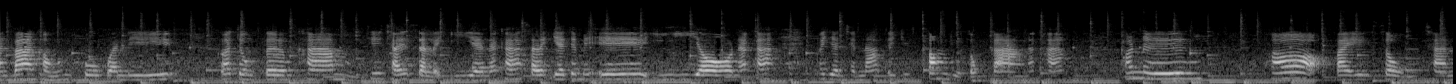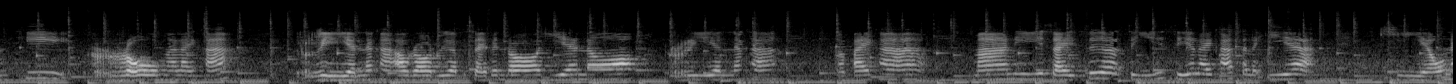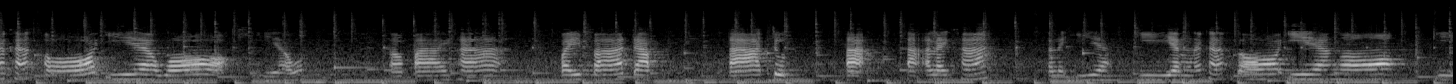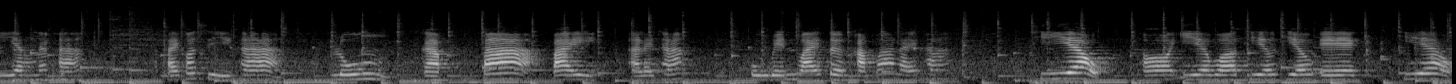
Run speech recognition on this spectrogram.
การบ้านของคุณครูวันนี้ ก็จงเติมคำที่ใช้สระเอียนะคะ สระเอียจะไม่เออียอนะคะ พยัญชนะจะต้องอยู่ตรงกลางนะคะ ข้อหนึ่งพ่อไปส่งฉันที่โรงอะไรคะเรียนนะคะ เอารอเรือไปใส่เป็นรอเอียนอเรียนนะคะ ต่อไปค่ะ มานีใส่เสื้อสีสีอะไรคะสระเอีย เขียวนะคะขอเอียวอเขียว ต่อไปค่ะ ไฟฟ้าดับ ตาจุด ตะ ตะอะไรคะสระเอียเอียงนะคะกอเอียงอเอียงนะคะ ไปข้อสี่ค่ะ ลุงกับป้าไปอะไรคะครูเว้นไว้เติมคำว่าอะไรคะ เที่ยว ทอเอียวอเที่ยวเที่ยวเอก เที่ยว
